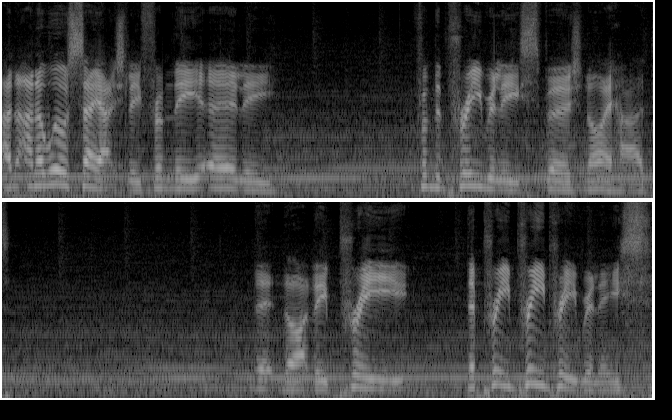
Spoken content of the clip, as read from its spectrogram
And, and I will say, actually, from the early, from the pre-release version I had, the, the, the pre, the pre-pre-pre-release,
